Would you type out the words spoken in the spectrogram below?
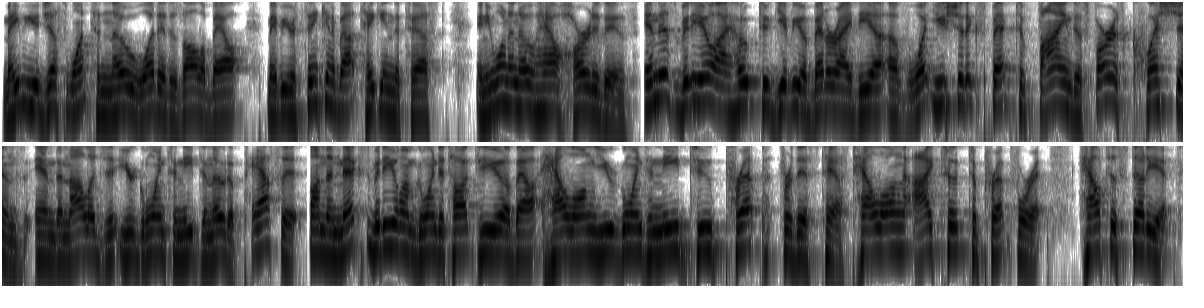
Maybe you just want to know what it is all about. Maybe you're thinking about taking the test and you want to know how hard it is. In this video, I hope to give you a better idea of what you should expect to find as far as questions and the knowledge that you're going to need to know to pass it. On the next video, I'm going to talk to you about how long you're going to need to prep for this test, how long I took to prep for it, how to study it,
